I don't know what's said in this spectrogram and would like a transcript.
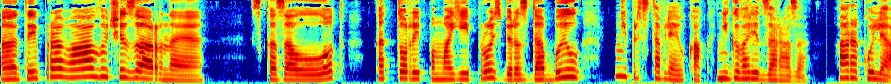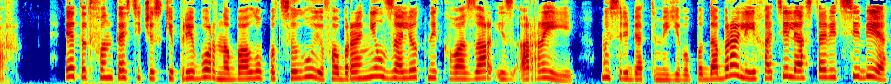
«А ты права, лучезарная!» Сказал Лот, который по моей просьбе раздобыл, не представляю как, не говорит зараза, оракуляр. Этот фантастический прибор на балу поцелуев обронил залетный квазар из Ареи. Мы с ребятами его подобрали и хотели оставить себе,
